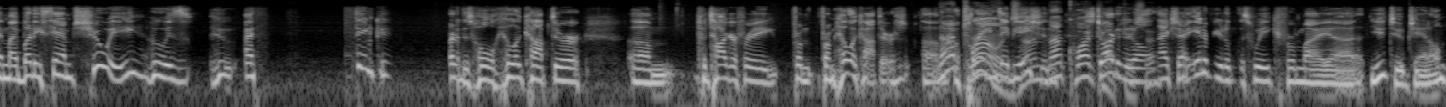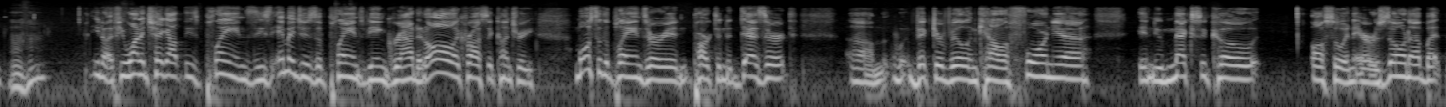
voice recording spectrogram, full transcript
and my buddy Sam Chui, who is who I think this whole helicopter um, photography from from helicopters, um, Not planes, drones, aviation. Not quite started it all. huh? Actually, I interviewed him this week for my uh, YouTube channel. Mm-hmm. You know, if you want to check out these planes, these images of planes being grounded all across the country, most of the planes are in parked in the desert, um, Victorville in California, in New Mexico, also in Arizona. But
